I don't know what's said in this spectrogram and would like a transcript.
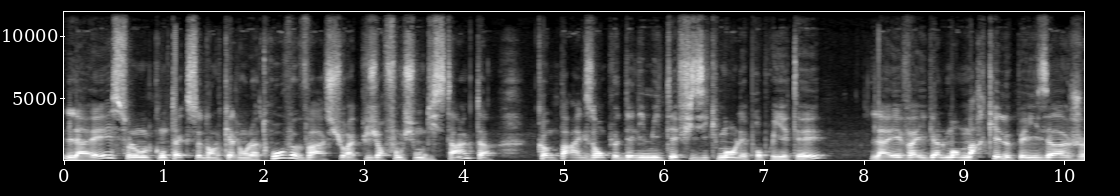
La haie, selon le contexte dans lequel on la trouve, va assurer plusieurs fonctions distinctes, comme par exemple délimiter physiquement les propriétés. La haie va également marquer le paysage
